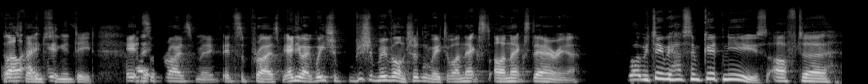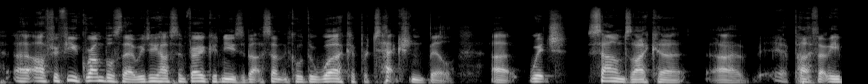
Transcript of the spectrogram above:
That's well, very interesting it, indeed. It I, surprised me. It surprised me. Anyway, we should we should move on, shouldn't we, to our next our next area. Well, we do. We have some good news after uh, after a few grumbles. There, we do have some very good news about something called the Worker Protection Bill, uh, which sounds like a, a, perfectly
